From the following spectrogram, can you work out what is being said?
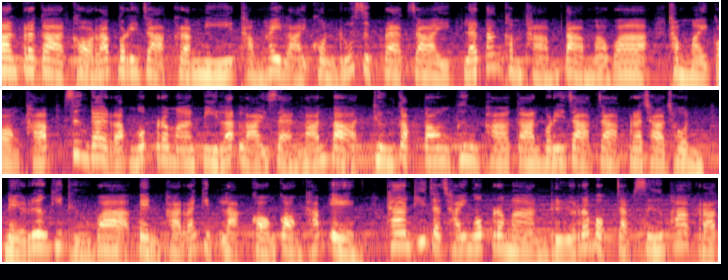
การประกาศขอรับบริจาคครั้งนี้ทำให้หลายคนรู้สึกแปลกใจ และตั้งคำถามตามมาว่าทำไมกองทัพ ซึ่งได้รับงบประมาณปีละหลายแสนล้านบาท ถึงกับต้องพึ่งพาการบริจาคจากประชาชน ในเรื่องที่ถือว่าเป็นภารกิจหลักของกองทัพเอง แทนที่จะใช้งบประมาณหรือระบบจัดซื้อภาครัฐ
